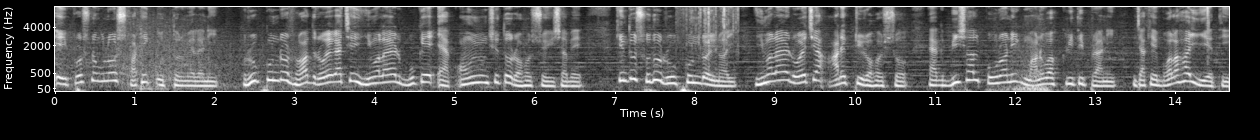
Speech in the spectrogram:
এই প্রশ্নগুলোর সঠিক উত্তর মেলেনি। রূপকুণ্ড হ্রদ রয়ে গেছে হিমালয়ের বুকে এক অমীমাংসিত রহস্য হিসাবে। কিন্তু শুধু রূপকুণ্ডই নয়, হিমালয়ে রয়েছে আরেকটি রহস্য, এক বিশাল পৌরাণিক মানবাকৃতি প্রাণী, যাকে বলা হয় ইয়েতি।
